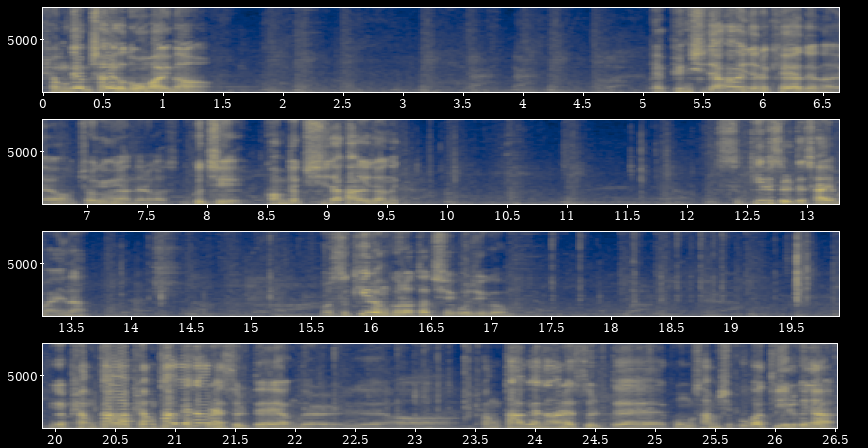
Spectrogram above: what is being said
평댐 차이가 너무 많이 나. 핑 시작하기 전에 켜야 되나요? 적용이 안 되는 것 같습니다. 그치? 컴퓨터 시작하기 전에 스킬 쓸 때 차이 많이 나? 뭐 스킬은 그렇다 치고 지금 이게 평타 평타 계산했을 때 형들 이제 어 평타 계산했을 때 039가 딜 그냥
